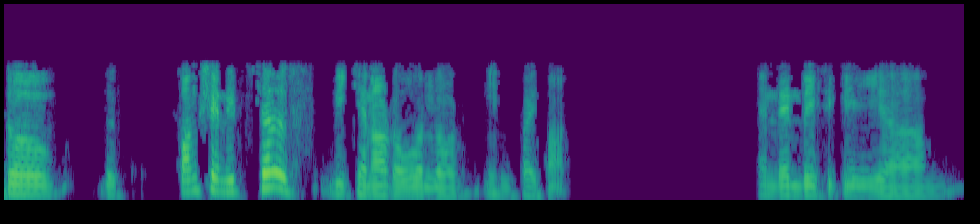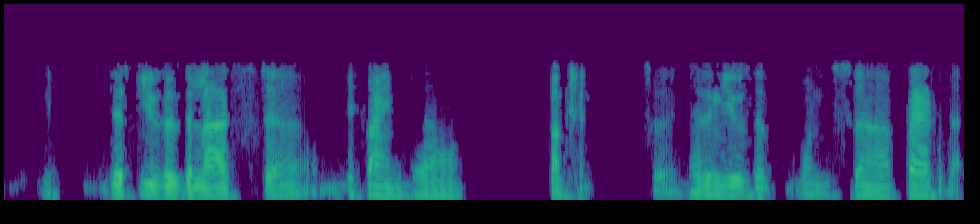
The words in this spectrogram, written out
So function itself we cannot overload in Python. And then basically um, it just uses the last uh, defined uh, function. So it doesn't use the ones uh, prior to that.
